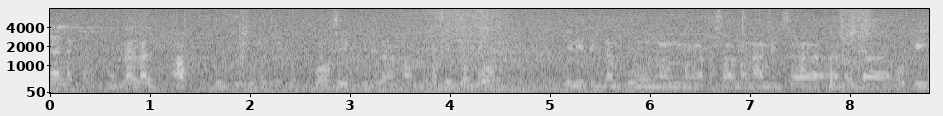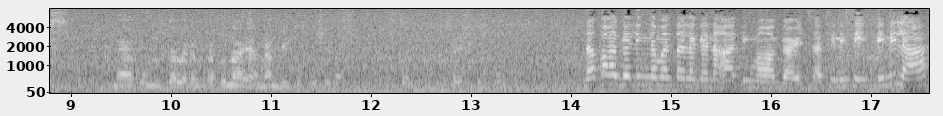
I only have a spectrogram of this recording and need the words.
Lalagyan. Maglalag up din po sila dito. For safety nila naman. Kasi ito po, tinitignan po ng mga kasama namin sa ano sa office na kung talagang katunayan, nandito po sila. Sa school po. Napakagaling naman talaga ng ating mga guards at sinisafety nila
